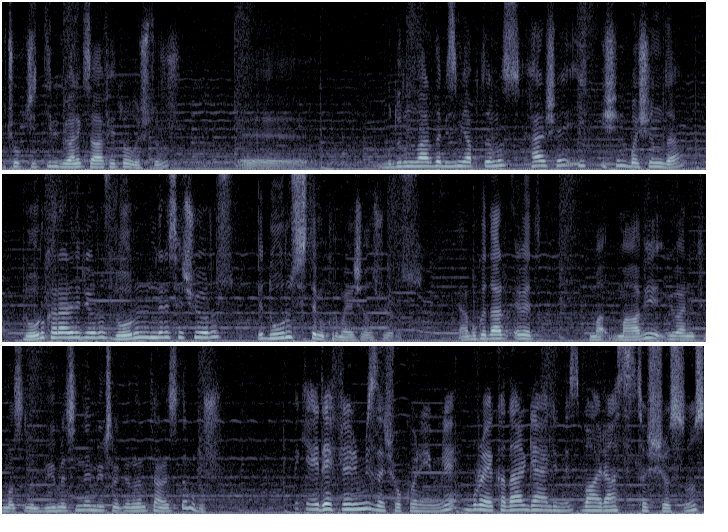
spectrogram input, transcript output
bu çok ciddi bir güvenlik zafiyeti oluşturur. E, bu durumlarda bizim yaptığımız her şey ilk işin başında doğru karar veriyoruz, doğru ürünleri seçiyoruz ve doğru sistemi kurmaya çalışıyoruz. Yani bu kadar evet ma- mavi güvenlik firmasının büyümesinin en büyük sebeplerinden bir tanesi de budur. Peki hedeflerimiz de çok önemli. Buraya kadar geldiniz, bayrağı siz taşıyorsunuz.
